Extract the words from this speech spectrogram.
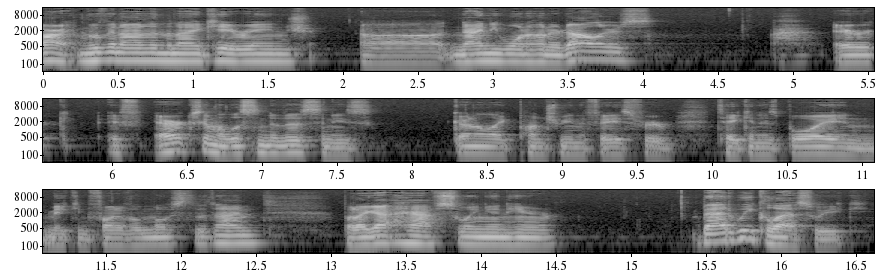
All right, moving on in the 9K range, uh, $9,100. Eric, if Eric's going to listen to this and he's gonna like punch me in the face for taking his boy and making fun of him most of the time. But I got half swing in here. Bad week last week.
